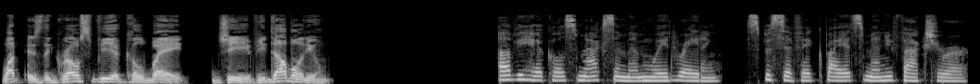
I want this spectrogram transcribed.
What is the gross vehicle weight, GVW? A vehicle's maximum weight rating, specific by its manufacturer.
